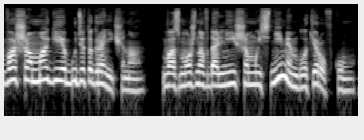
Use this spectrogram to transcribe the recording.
«Ваша магия будет ограничена. Возможно, в дальнейшем мы снимем блокировку»,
